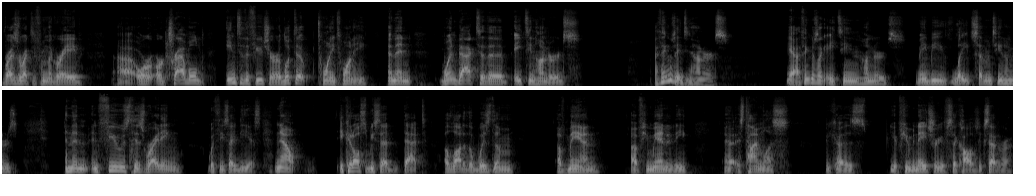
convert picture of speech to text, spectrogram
resurrected from the grave, uh, or or traveled into the future, looked at 2020, and then went back to the 1800s. I think it was 1800s. Yeah, I think it was like 1800s, maybe late 1700s, and then infused his writing with these ideas. Now, it could also be said that a lot of the wisdom of man, of humanity, uh, is timeless because you have human nature, you have psychology, etc.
